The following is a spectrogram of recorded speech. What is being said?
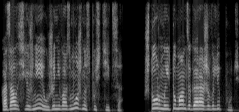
Казалось, южнее уже невозможно спуститься. Штормы и туман загораживали путь.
